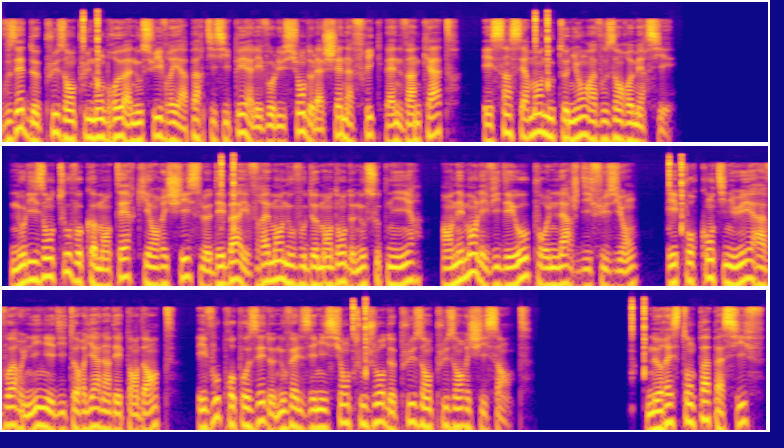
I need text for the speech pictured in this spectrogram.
vous êtes de plus en plus nombreux à nous suivre et à participer à l'évolution de la chaîne Afrique N24, et sincèrement nous tenions à vous en remercier. Nous lisons tous vos commentaires qui enrichissent le débat et vraiment nous vous demandons de nous soutenir, en aimant les vidéos pour une large diffusion, et pour continuer à avoir une ligne éditoriale indépendante, et vous proposer de nouvelles émissions toujours de plus en plus enrichissantes. Ne restons pas passifs,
